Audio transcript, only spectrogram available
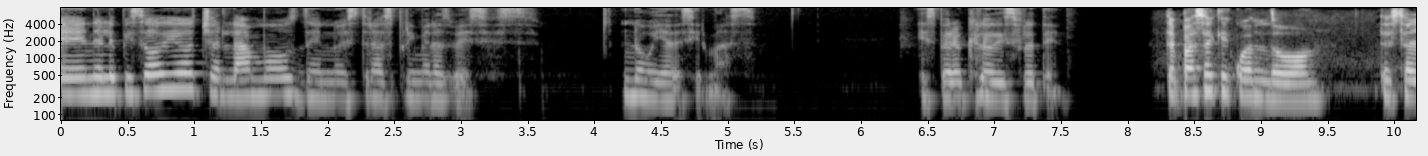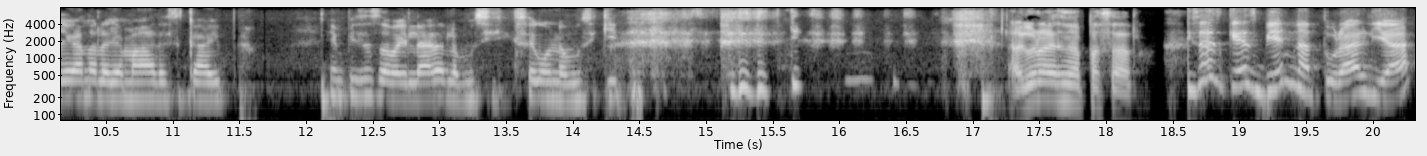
En el episodio charlamos de nuestras primeras veces. No voy a decir más. Espero que lo disfruten. ¿Te pasa que cuando te está llegando la llamada de Skype empiezas a bailar a la música según la musiquita? Alguna vez me ha pasado. Y sabes que es bien natural ya.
